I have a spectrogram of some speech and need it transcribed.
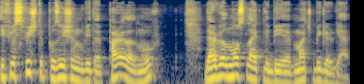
If you switch the position with a parallel move, there will most likely be a much bigger gap.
